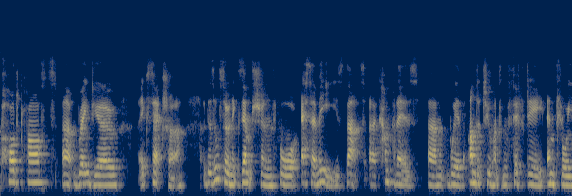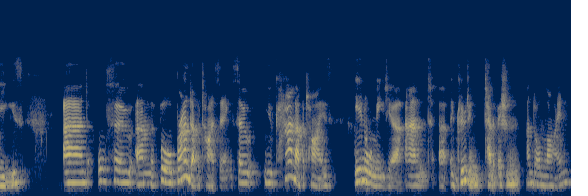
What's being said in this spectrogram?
podcasts, uh, radio, etc. There's also an exemption for SMEs, that's uh, companies um, with under 250 employees and also um, for brand advertising. So you can advertise in all media and uh, including television and online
